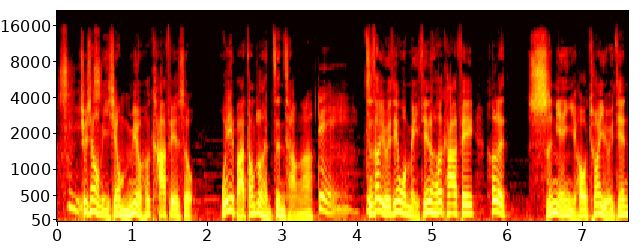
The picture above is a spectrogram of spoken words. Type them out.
是，就像我们以前我们没有喝咖啡的时候，我也把它当做很正常啊，对，直到有一天我每天都喝咖啡，喝了十年以后，突然有一天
